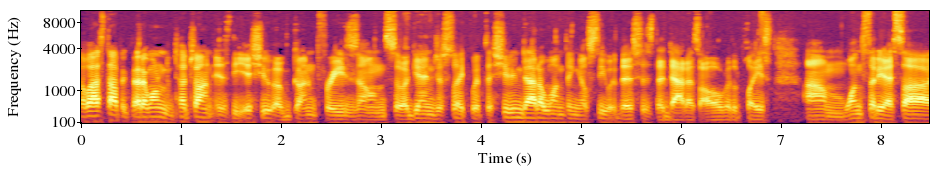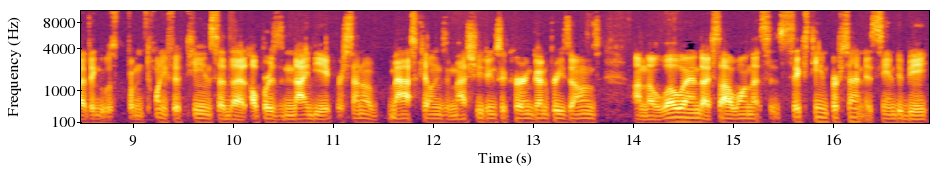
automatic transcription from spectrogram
The last topic that I wanted to touch on is the issue of gun-free zones. So again, just like with the shooting data, one thing you'll see with this is the data is all over the place. Um, one study I saw, I think it was from 2015, said that upwards of 98% of mass killings and mass shootings occur in gun-free zones. On the low end, I saw one that said 16%. It seemed to be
